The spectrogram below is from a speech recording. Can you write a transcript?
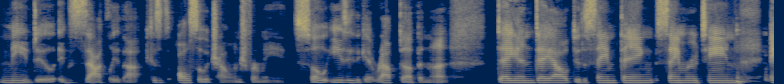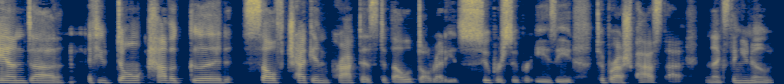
me do exactly that because it's also a challenge for me. It's so easy to get wrapped up in that day in, day out, do the same thing, same routine. And uh, if you don't have a good self check in practice developed already, it's super, super easy to brush past that. The next thing you know,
